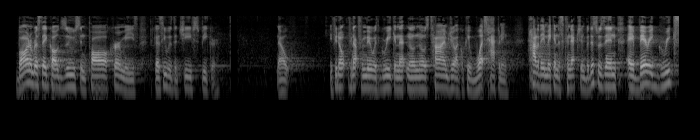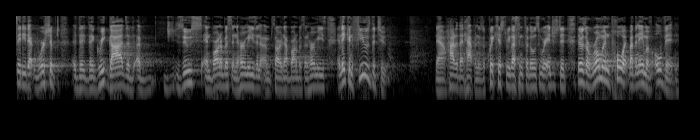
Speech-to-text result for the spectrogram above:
Barnabas they called Zeus and Paul Hermes because he was the chief speaker. Now, if, you don't, if you're not familiar with Greek and that, in those times, you're like, okay, what's happening? How are they making this connection? But this was in a very Greek city that worshiped the, the Greek gods of, of Zeus and Barnabas and Hermes, and I'm sorry, not Barnabas and Hermes, and they confused the two. Now, how did that happen? There's a quick history lesson for those who are interested. There's a Roman poet by the name of Ovid.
